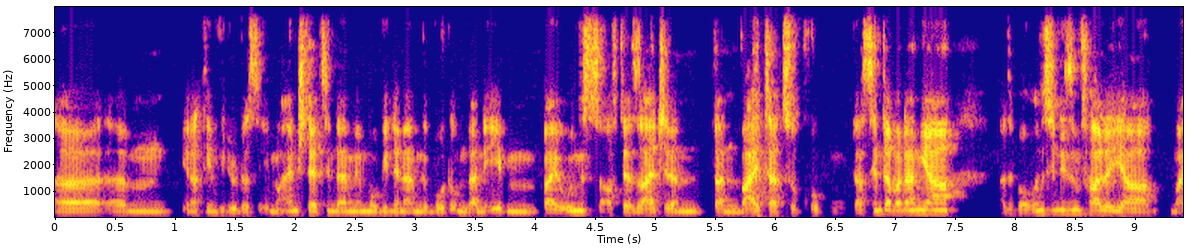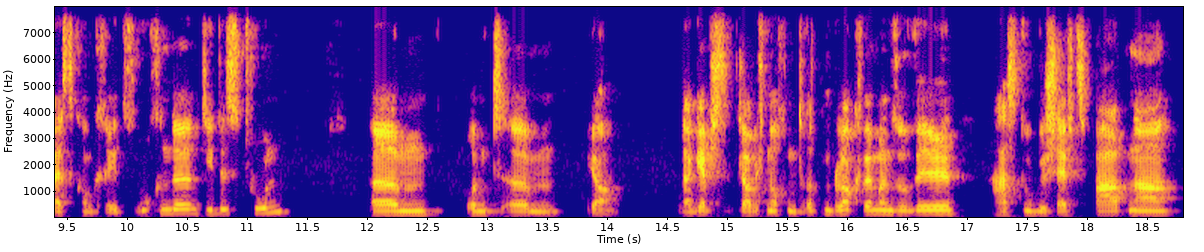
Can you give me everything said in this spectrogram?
äh, ähm, je nachdem, wie du das eben einstellst in deinem Immobilienangebot, um dann eben bei uns auf der Seite dann, dann weiter zu gucken. Das sind aber dann ja, also bei uns in diesem Falle ja meist konkret Suchende, die das tun. Ähm, und ähm, ja, da gäbe es, glaube ich, noch einen dritten Block, wenn man so will hast du Geschäftspartner,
